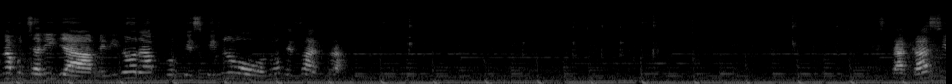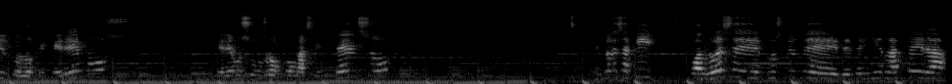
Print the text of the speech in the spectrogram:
una cucharilla medidora porque es que no, no hace falta. Está casi el color que queremos. Queremos un rojo más intenso. Entonces aquí, cuando es eh, cuestión de, teñir la cera,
